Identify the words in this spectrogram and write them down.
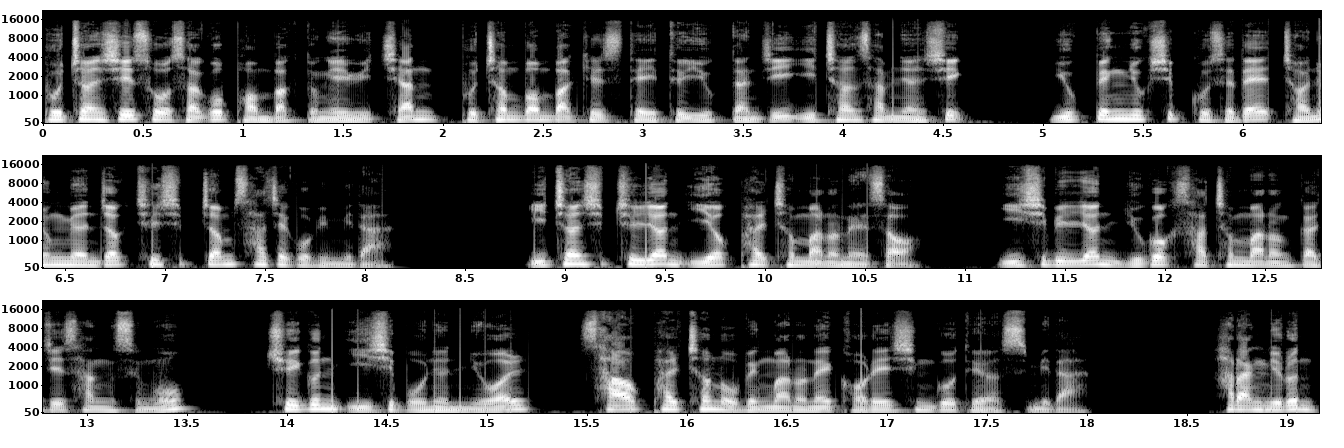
부천시 소사구 범박동에 위치한 부천범박힐스테이트 6단지 2003년식 669세대 전용 면적 70.4제곱입니다. 2017년 2억 8천만 원에서 21년 6억 4천만 원까지 상승 후 최근 25년 6월 4억 8천5백만 원에 거래 신고되었습니다. 하락률은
